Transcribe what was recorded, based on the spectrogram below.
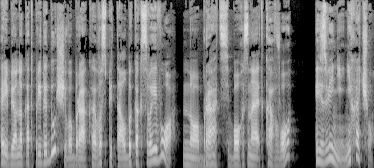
ребенок от предыдущего брака воспитал бы как своего. Но брать бог знает кого? Извини, не хочу.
